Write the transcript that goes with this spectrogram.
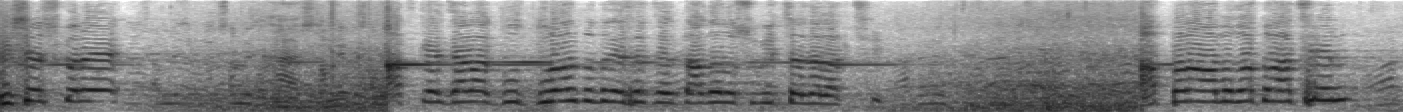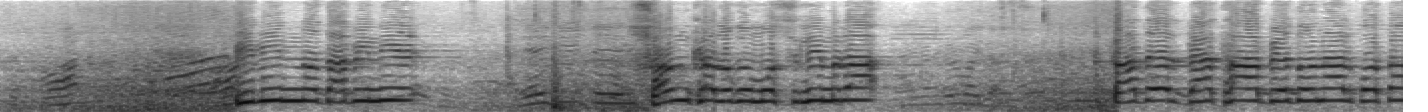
বিশেষ করে আজকে যারা দূর দূরান্ত থেকে এসেছেন, তাদেরও শুভেচ্ছা জানাচ্ছি। আপনারা অবগত আছেন, বিভিন্ন দাবি নিয়ে সংখ্যালঘু মুসলিমরা তাদের ব্যথা, বেদনার কথা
